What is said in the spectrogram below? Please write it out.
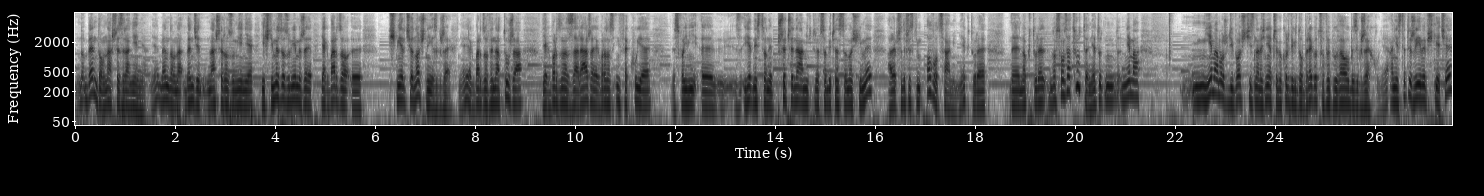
no, będą nasze zranienia, nie? Będą na, będzie nasze rozumienie, jeśli my zrozumiemy, że jak bardzo y, śmiercionośny jest grzech, nie? jak bardzo wynaturza, jak bardzo nas zaraża, jak bardzo nas infekuje swoimi e, z jednej strony przyczynami, które w sobie często nosimy, ale przede wszystkim owocami, nie? które, e, no, które no, są zatrute. Nie? Tu nie ma nie ma możliwości znalezienia czegokolwiek dobrego, co wypływałoby z grzechu. Nie? A niestety żyjemy w świecie,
